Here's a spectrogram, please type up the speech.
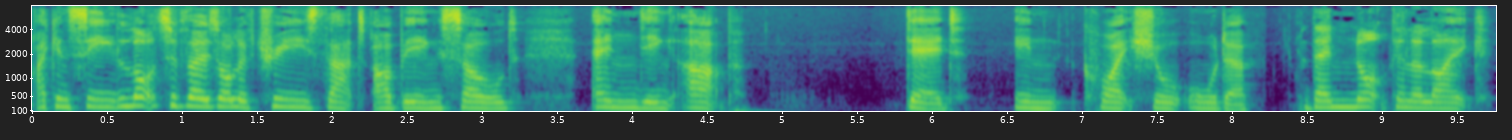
I can see lots of those olive trees that are being sold ending up dead in quite short order they're not going to like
